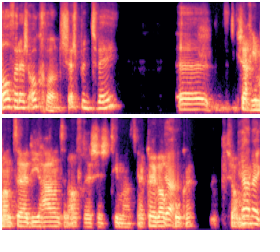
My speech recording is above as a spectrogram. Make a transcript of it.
Alvarez ook gewoon, 6.2. Eh, Ik zag iemand eh, die Haaland en Alvarez in zijn team had. Ja, kan je wel Ja. gokken. Ja, nee,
